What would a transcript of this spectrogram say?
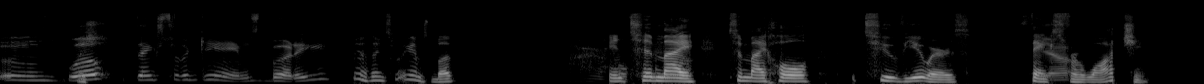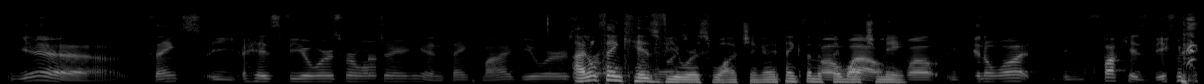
Uh, well, thanks for the games, buddy. Yeah, thanks for the games, bud. And to uh, my to my whole two viewers, thanks Yeah. for watching. Yeah. Thanks his viewers for watching, and thank my viewers. I don't for thank his watching. viewers watching. I thank them if oh, they watch wow. me. Well, you know what? Fuck his viewers.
